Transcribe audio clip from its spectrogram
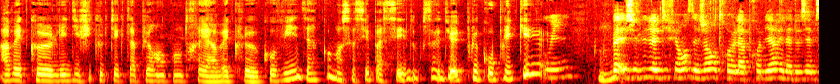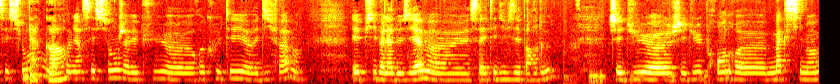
avec euh, les difficultés que tu as pu rencontrer avec le Covid, comment ça s'est passé? Donc ça a dû être plus compliqué. Oui, mhm. bah, j'ai vu la différence déjà entre la première et la deuxième session. La première session, j'avais pu euh, recruter dix femmes. Et puis bah, la deuxième, euh, ça a été divisé par deux. J'ai dû, euh, j'ai dû prendre euh, maximum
